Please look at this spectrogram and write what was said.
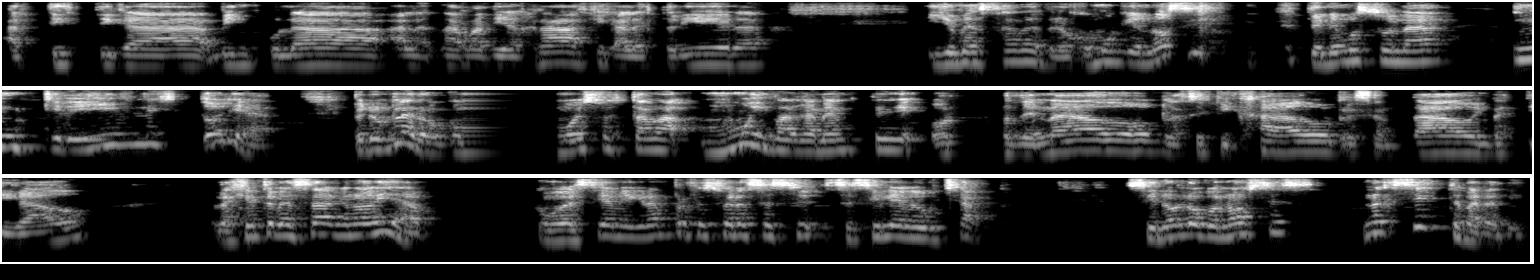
artística vinculada a las narrativas gráficas, a la historieta. Y yo pensaba, pero ¿cómo que no? Si tenemos una increíble historia. Pero claro, como, eso estaba muy vagamente ordenado, clasificado, presentado, investigado, la gente pensaba que no había. Como decía mi gran profesora Cecilia Beuchap, si no lo conoces, no existe para ti.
